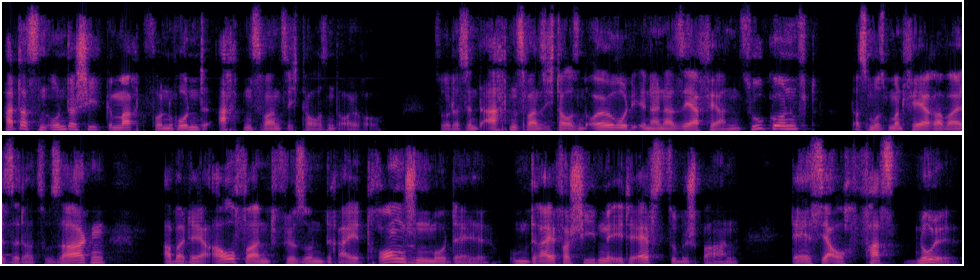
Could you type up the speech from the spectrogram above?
hat das einen Unterschied gemacht von rund 28.000 Euro. So, das sind 28.000 Euro in einer sehr fernen Zukunft. Das muss man fairerweise dazu sagen. Aber der Aufwand für so ein Drei-Tranchen-Modell, um drei verschiedene ETFs zu besparen, der ist ja auch fast null.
